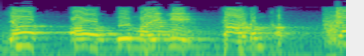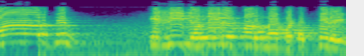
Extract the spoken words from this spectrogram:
یاد اور بے مائیگی کا عالم تھا۔ چار دن اسی جزیرے پر میں بھٹکتی رہی۔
